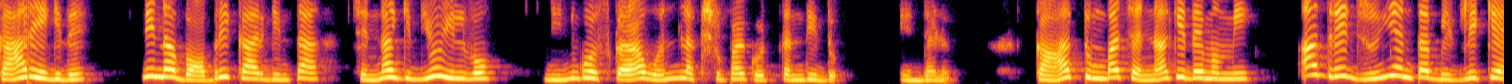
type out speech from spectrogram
ಕಾರ್ ಹೇಗಿದೆ? ನಿನ್ನ ಬಾಬ್ರಿ ಕಾರ್ಗಿಂತ ಚೆನ್ನಾಗಿದ್ಯೋ ಇಲ್ವೋ? ನಿನ್ಗೋಸ್ಕರ ಒಂದ್ ಲಕ್ಷ ರೂಪಾಯಿ ಕೊಟ್ಟು ತಂದಿದ್ದು, ಎಂದಳು. ಕಾರ್ ತುಂಬಾ ಚೆನ್ನಾಗಿದೆ ಮಮ್ಮಿ, ಆದ್ರೆ ಜುಯಿ ಅಂತ ಬಿಡ್ಲಿಕ್ಕೆ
